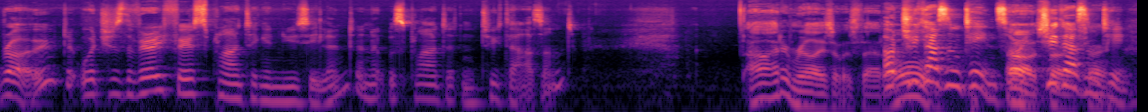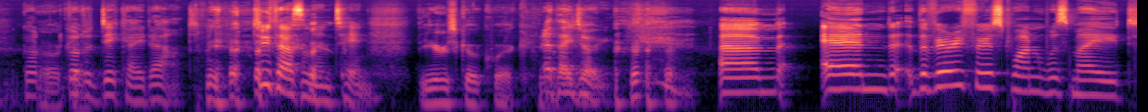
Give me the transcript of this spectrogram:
Road, which is the very first planting in New Zealand, and it was planted in 2000. Oh, I didn't realize it was that Oh, old. 2010, sorry, Oh, sorry, 2010. sorry. Got, Okay. got a decade out. 2010. The years go quick. Uh, They do. um, and the very first one was made,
